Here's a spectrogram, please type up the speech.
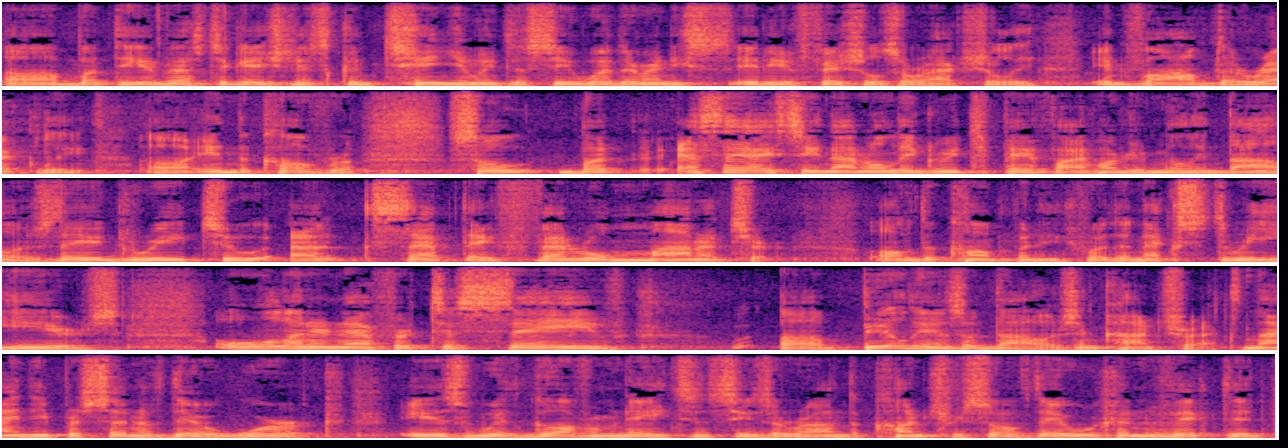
Uh, but the investigation is continuing to see whether any city officials are actually involved directly uh, in the cover up. So, but SAIC not only agreed to pay $500 million, they agreed to accept a federal monitor of the company for the next three years, all in an effort to save uh, billions of dollars in contracts. 90% of their work is with government agencies around the country. So if they were convicted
